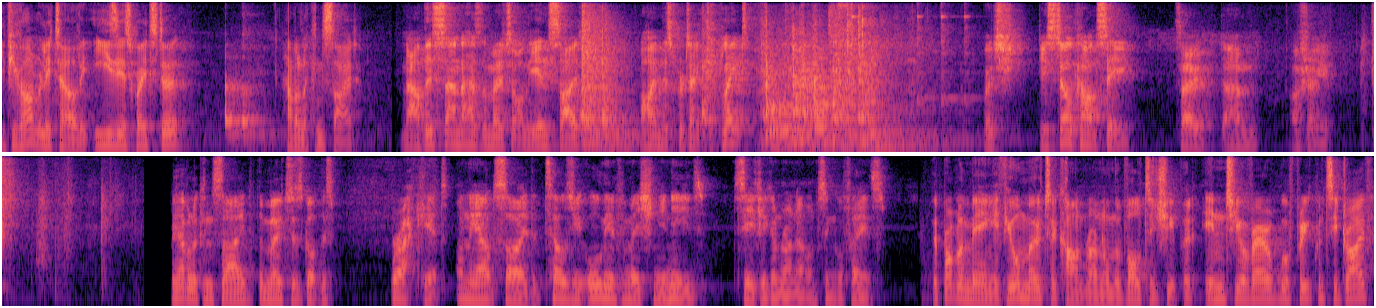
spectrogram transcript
If you can't really tell the easiest way to do it, have a look inside. Now this sander has the motor on the inside, behind this protective plate, which you still can't see. So um, I'll show you. We have a look inside. The motor's got this bracket on the outside that tells you all the information you need to see if you can run it on single phase. The problem being if your motor can't run on the voltage you put into your variable frequency drive,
